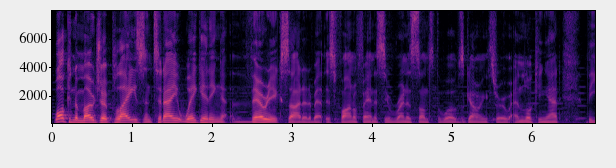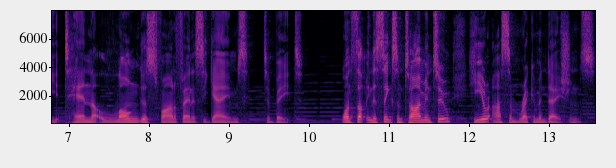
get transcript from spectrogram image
Welcome to Mojo Plays, and today we're getting very excited about this Final Fantasy Renaissance the world's going through and looking at the 10 longest Final Fantasy games to beat. Want something to sink some time into? Here are some recommendations.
